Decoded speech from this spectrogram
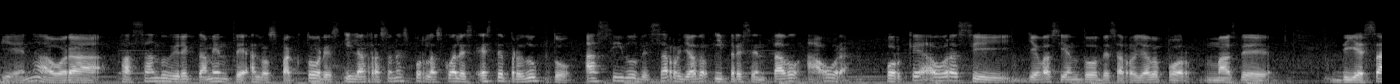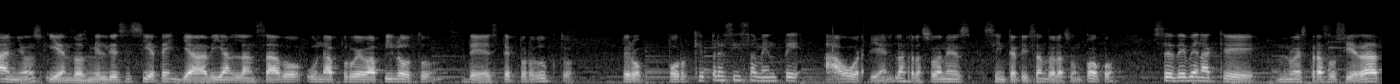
Bien, ahora pasando directamente a los factores y las razones por las cuales este producto ha sido desarrollado y presentado ahora. ¿Por qué ahora si lleva siendo desarrollado por más de 10 años y en 2017 ya habían lanzado una prueba piloto de este producto? Pero ¿por qué precisamente ahora? Bien, las razones, sintetizándolas un poco, se deben a que nuestra sociedad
